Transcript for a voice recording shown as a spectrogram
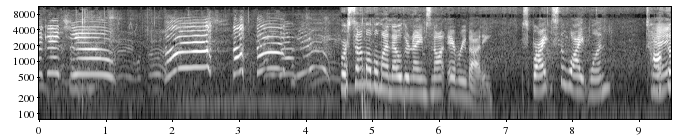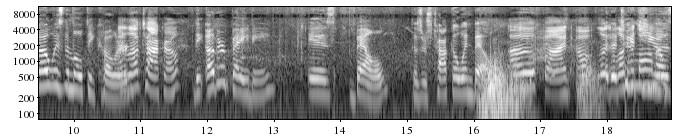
look at you. For some of them, I know their names, not everybody. Sprite's the white one. Taco is the multicolored. I love taco. the other baby is Belle, because there's Taco and Belle. Oh, fine. Oh, look, The look two at you, mamas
